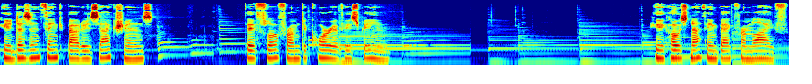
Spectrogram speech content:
He doesn't think about his actions they flow from the core of his being. He holds nothing back from life.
